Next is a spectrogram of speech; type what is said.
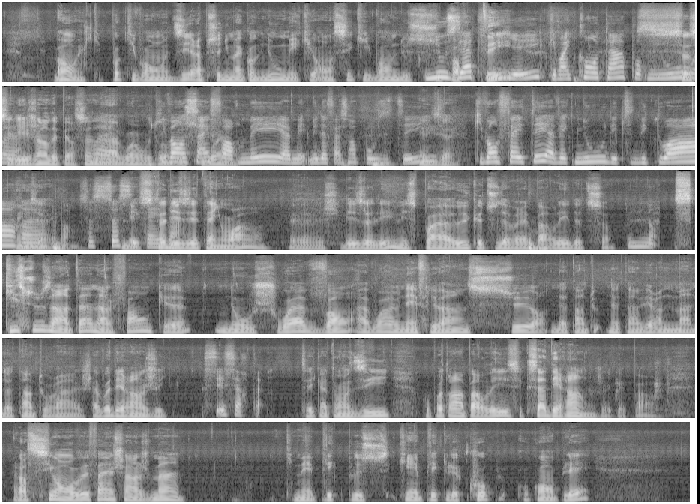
bon, qui- pas qu'ils vont dire absolument comme nous, mais qu'on sait qu'ils vont nous nous supporter. appuyer, qui vont être contents pour nous. Ça, c'est euh, les genres de personnes ouais, à avoir autour qui vont de soi. s'informer, euh, mais, mais de façon positive. Exact. Qui vont fêter avec nous des petites victoires. euh, Exact. bon, ça, ça Mais c'est si tu as aidant. des éteignoirs, euh, je suis désolé, mais c'est pas à eux que tu devrais parler de ça. Non. Ce qui sous-entend, dans le fond, que nos choix vont avoir une influence sur notre, notre environnement, notre entourage. Ça va déranger. C'est certain. Quand on dit « faut pas trop en parler », c'est que ça dérange à quelque part. Alors, si on veut faire un changement qui m'implique plus, qui implique le couple au complet,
